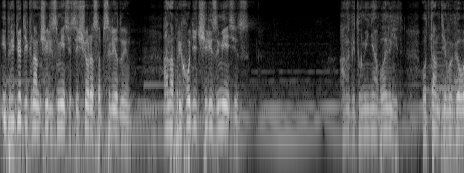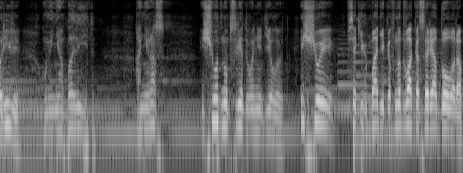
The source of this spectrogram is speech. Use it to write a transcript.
и придете к нам через месяц, еще раз обследуем. Она приходит через месяц. Она говорит, у меня болит. Вот там, где вы говорили, у меня болит. Они раз еще одно обследование делают. Еще и всяких бадиков на два косаря долларов.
